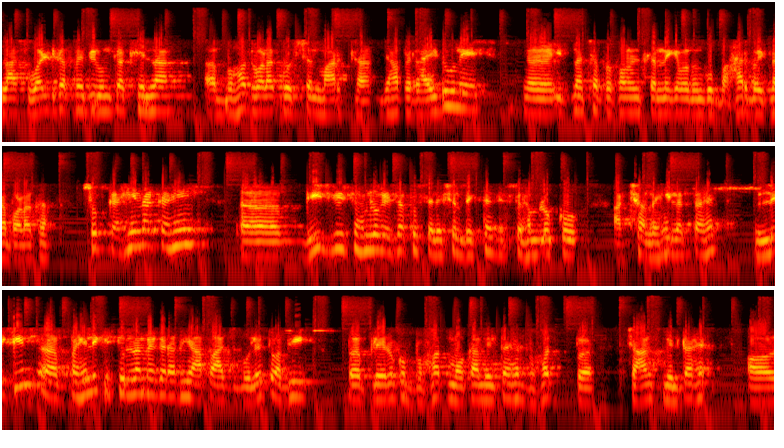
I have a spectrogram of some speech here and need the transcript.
लास्ट वर्ल्ड कप में भी उनका खेलना बहुत बड़ा क्वेश्चन मार्क था, जहाँ पे राइडू ने इतना अच्छा परफॉर्मेंस करने के बाद उनको बाहर बैठना पड़ा था। सो कहीं ना कहीं बीच बीच में हम लोग ऐसा कुछ सिलेक्शन देखते हैं जिससे हम लोग को अच्छा नहीं लगता है। लेकिन पहले की तुलना में अगर अभी आप आज बोले तो अभी प्लेयरों को बहुत मौका मिलता है बहुत चांस मिलता है और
